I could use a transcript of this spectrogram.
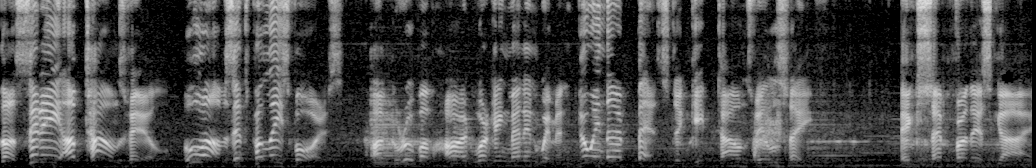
The city of Townsville loves its police force. A group of hard-working men and women doing their best to keep Townsville safe. Except for this guy.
